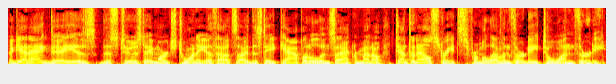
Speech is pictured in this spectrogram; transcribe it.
Again, Ag Day is this Tuesday, March 20th, outside the state capitol in Sacramento, 10th and L Streets from 11:30 to 1:30.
